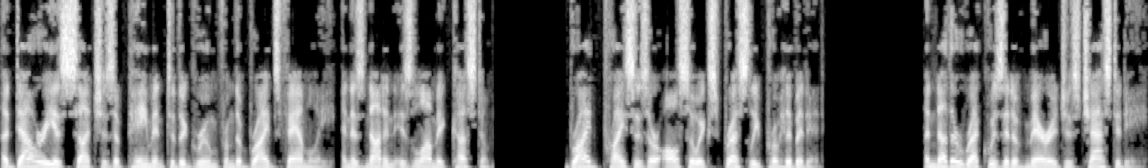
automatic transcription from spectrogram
A dowry as such is a payment to the groom from the bride's family, and is not an Islamic custom. Bride prices are also expressly prohibited. Another requisite of marriage is chastity.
